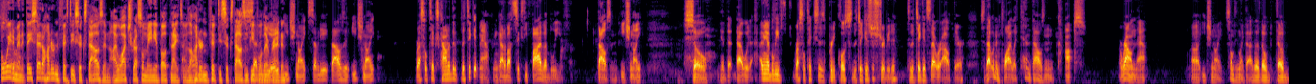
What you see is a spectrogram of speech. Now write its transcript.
But so, wait a minute. They said 156,000. I watched WrestleMania both nights. It was 156,000 people there, Brandon. Each night, 78,000 each night. WrestleTix counted the, the ticket map and got about 65, I believe, thousand each night. So yeah, that that would I mean I believe Russell WrestleTix is pretty close to the tickets distributed to the tickets that were out there. So that would imply like ten thousand comps around that uh, each night, something like that. That, that, would, that would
